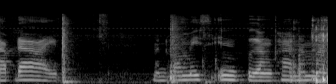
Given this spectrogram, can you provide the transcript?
รับได้ มันก็ไม่สิ้นเปลืองค่าน้ำมัน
